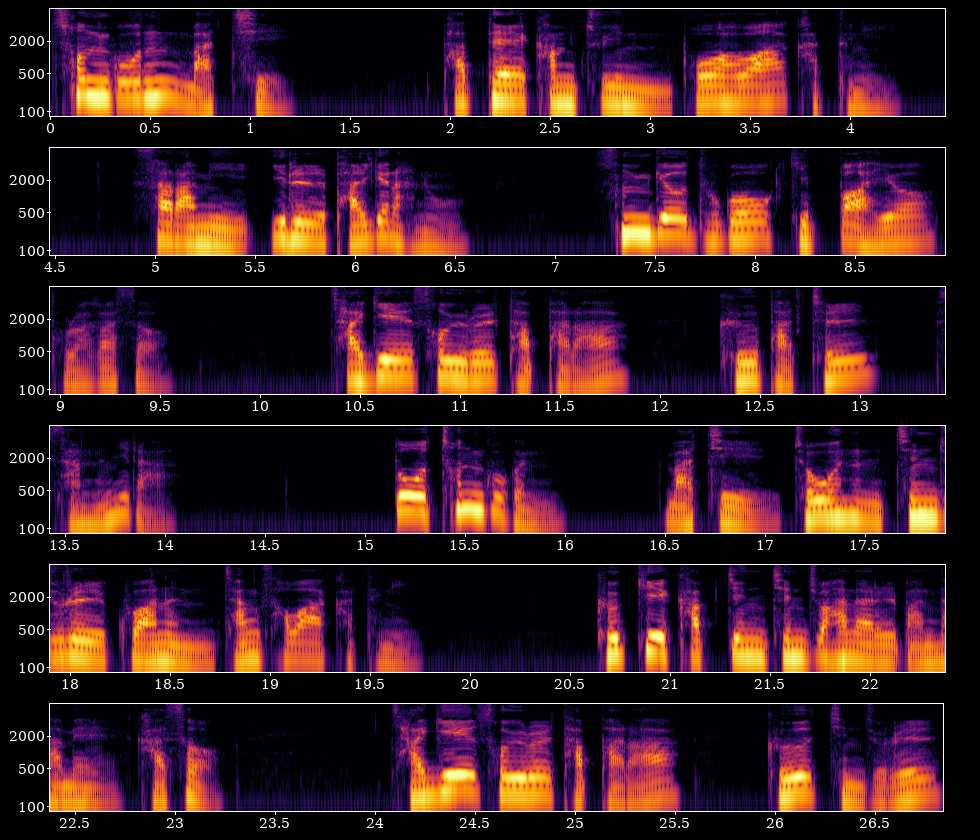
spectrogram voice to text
천국은 마치 밭에 감추인 보화와 같으니 사람이 이를 발견한 후 숨겨두고 기뻐하여 돌아가서 자기의 소유를 다 팔아 그 밭을 샀느니라. 또 천국은 마치 좋은 진주를 구하는 장사와 같으니 극히 값진 진주 하나를 만남에 가서 자기의 소유를 다 팔아 그 진주를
